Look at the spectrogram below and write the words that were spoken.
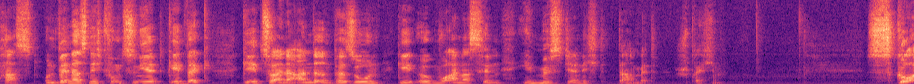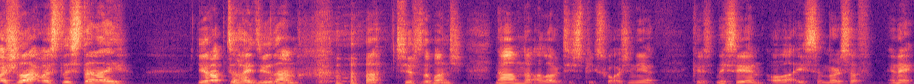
passt. Und wenn das nicht funktioniert, geht weg. Geht zu einer anderen Person, geht irgendwo anders hin. Ihr müsst ja nicht damit sprechen. Scottish that was this eh? You're up to how do then. Cheers a bunch. Nah, I'm not allowed to speak Scottish in here because they saying, oh, it's immersive, innit?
